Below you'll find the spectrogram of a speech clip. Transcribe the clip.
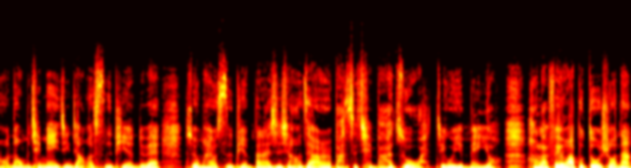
哦。那我们前面已经讲了四篇，对不对？所以我们还有四篇。本来是想要在二十八之前把它做完，结果也没有。好了，废话不多说。那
